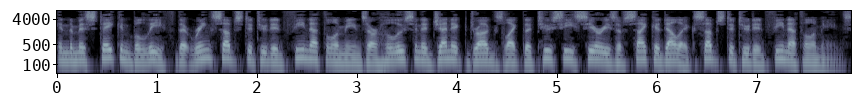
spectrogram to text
in the mistaken belief that ring-substituted phenethylamines are hallucinogenic drugs like the 2C series of psychedelic substituted phenethylamines.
